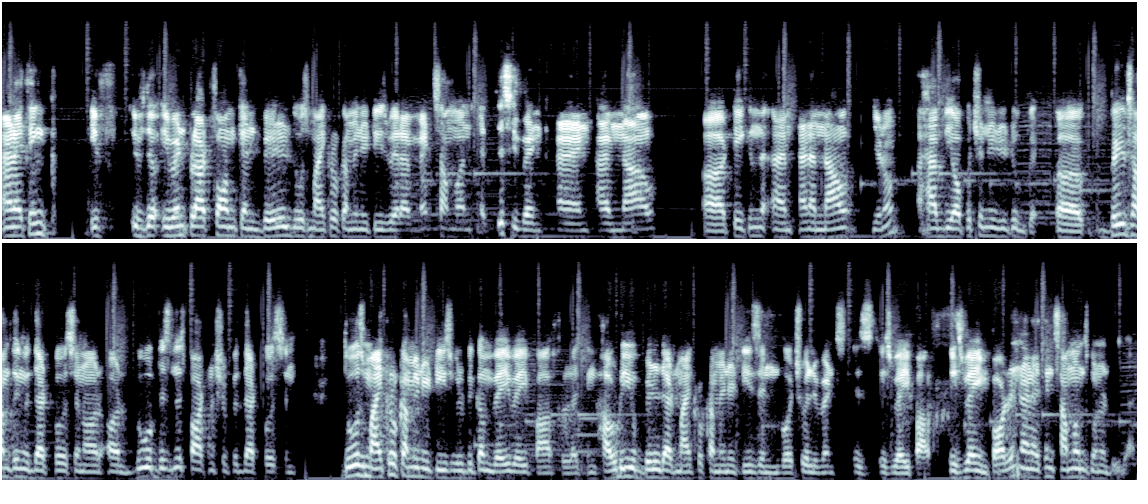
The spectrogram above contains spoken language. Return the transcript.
And I think if if the event platform can build those micro communities where I've met someone at this event and I'm now uh, taken and, and I'm now you know have the opportunity to uh, build something with that person or or do a business partnership with that person those micro communities will become very very powerful. I think how do you build that micro communities in virtual events is, is very powerful is very important and i think someone's going to do that.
